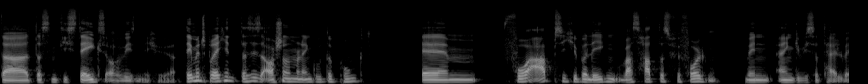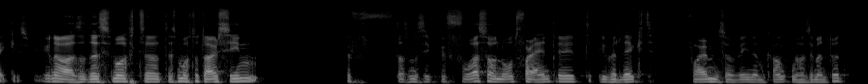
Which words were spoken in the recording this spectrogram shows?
da da sind die Stakes auch wesentlich höher. Dementsprechend, das ist auch schon mal ein guter Punkt, ähm, vorab sich überlegen, was hat das für Folgen, wenn ein gewisser Teil weg ist. Genau, also das macht äh, das macht total Sinn, dass man sich, bevor so ein Notfall eintritt, überlegt, vor allem so wie in einem Krankenhaus. Ich meine, dort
